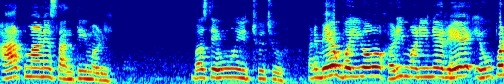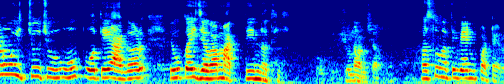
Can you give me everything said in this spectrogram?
આત્માને શાંતિ મળી. બસ એવું હું ઈચ્છું છું. અને બે ભાઈઓ હળી મળીને રહે એવું પણ હું ઈચ્છું છું. હું પોતે આગળ એવું કંઈ જવા માગતી નથી. શું નામ છે હસુમતીબેન પટેલ.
